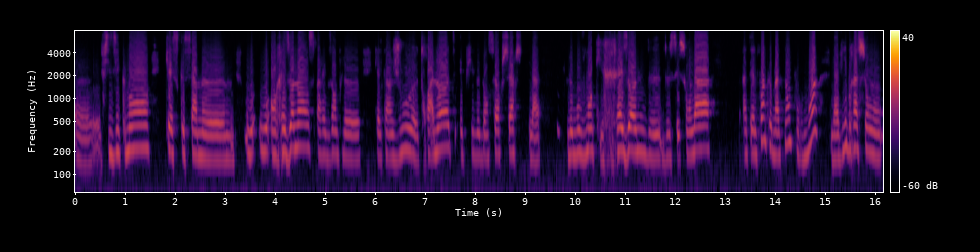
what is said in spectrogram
euh, physiquement, qu'est-ce que ça me... Ou, en résonance, par exemple, quelqu'un joue trois notes et puis le danseur cherche la, le mouvement qui résonne de, de ces sons-là, à tel point que maintenant, pour moi, la vibration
